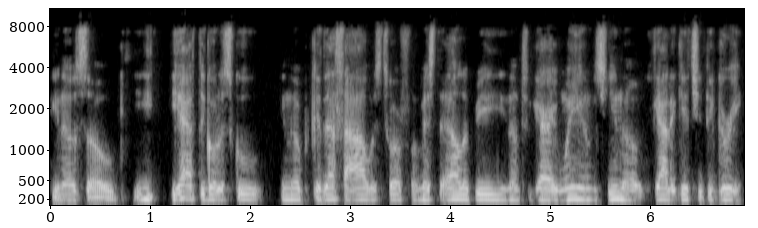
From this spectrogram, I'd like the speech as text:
You know, so you, you have to go to school, you know, because that's how I was taught from Mr. Ellerbe, you know, to Gary Williams, you know, you got to get your degree,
